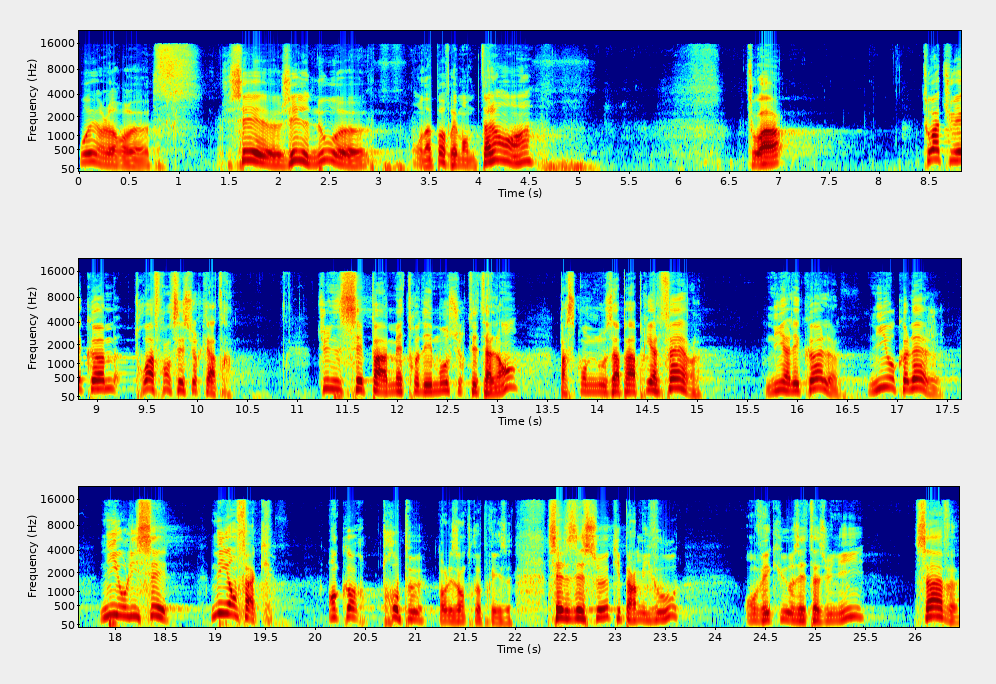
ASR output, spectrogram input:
Oui, alors, euh, tu sais, euh, Gilles, nous, euh, on n'a pas vraiment de talent. Hein toi, toi, tu es comme trois Français sur quatre. Tu ne sais pas mettre des mots sur tes talents parce qu'on ne nous a pas appris à le faire, ni à l'école, ni au collège, ni au lycée, ni en fac. Encore trop peu dans les entreprises. Celles et ceux qui, parmi vous, ont vécu aux États-Unis savent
